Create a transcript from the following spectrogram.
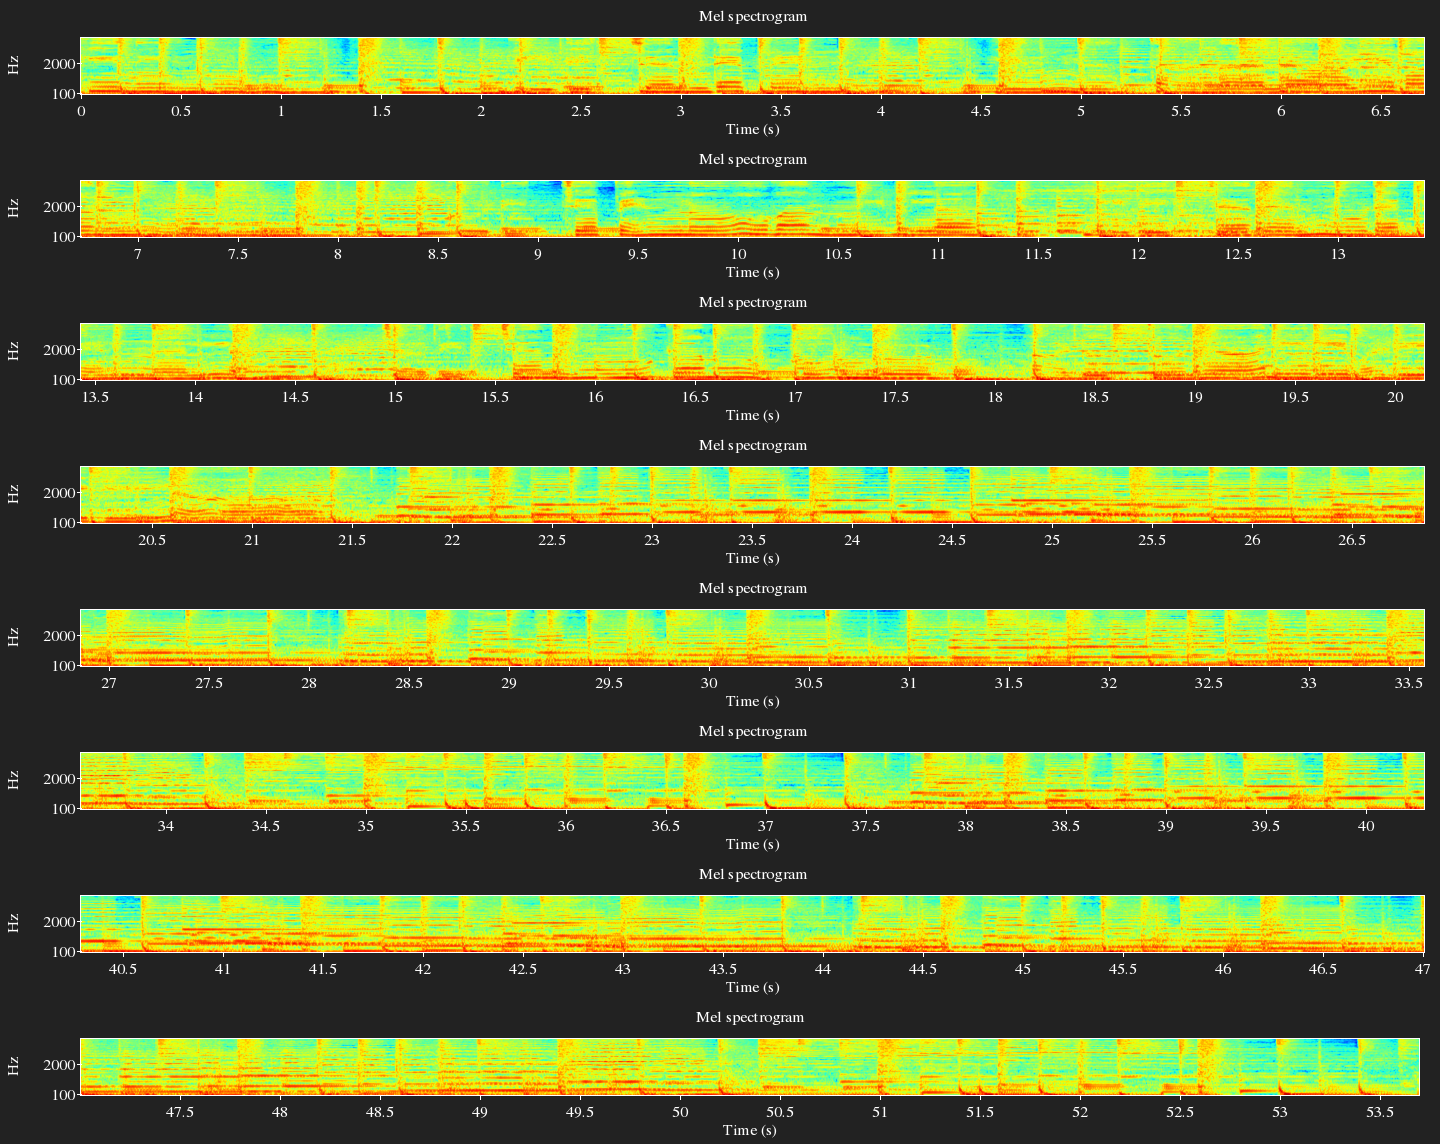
കുതിച്ചേകി നിന്നു വിധിച്ചെന്റെ പെണ്ണും ഇന്ന് തണലായി വന്നു. കുതിച്ച പെണ്ണോ വന്നില്ല.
